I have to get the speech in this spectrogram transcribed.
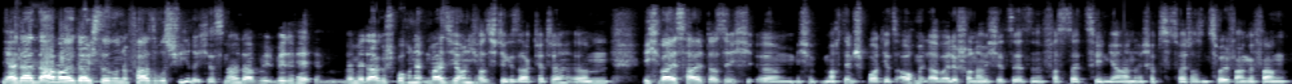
ja, da, da war, glaube ich, so eine Phase, wo es schwierig ist. Ne? Da, wenn wir da gesprochen hätten, weiß ich auch nicht, was ich dir gesagt hätte. Ähm, ich weiß halt, dass ich, ähm, ich mache den Sport jetzt auch mittlerweile schon, habe ich jetzt, jetzt fast seit zehn Jahren. Ich habe 2012 angefangen,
